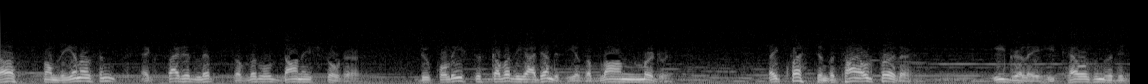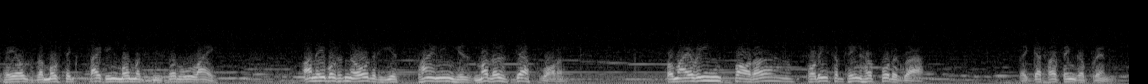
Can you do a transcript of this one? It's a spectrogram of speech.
Thus, from the innocent, excited lips of little Donnie Schroeder, do police discover the identity of the blonde murderess. They question the child further. Eagerly, he tells them the details of the most exciting moment in his little life, unable to know that he is signing his mother's death warrant. From Irene's father, police obtain her photograph. They get her fingerprints.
